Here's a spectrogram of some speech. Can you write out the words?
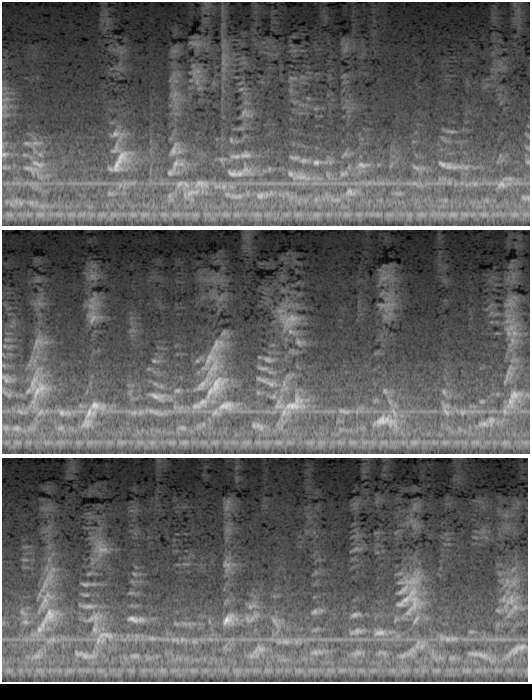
adverb. So, when these two words used together in a sentence also form collocation, smiled verb, beautifully, adverb. The girl smiled beautifully. So, beautifully it is adverb, smiled, verb used together in a sentence forms collocation. Next is danced gracefully. Danced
